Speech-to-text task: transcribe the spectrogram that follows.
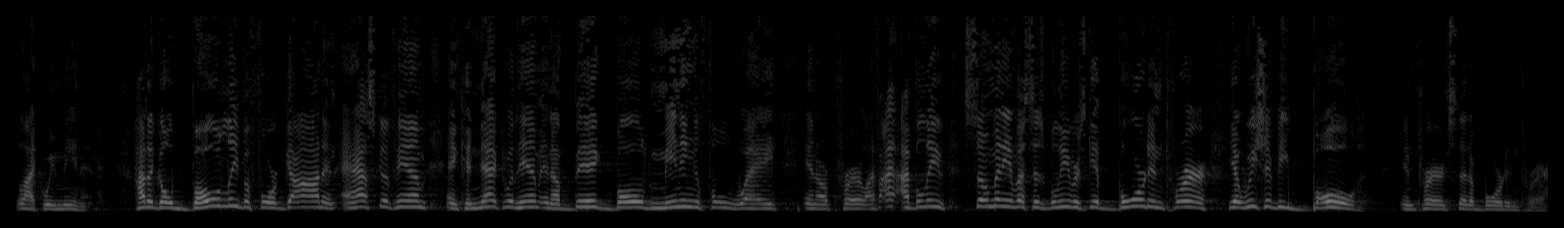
like we mean it. How to go boldly before God and ask of Him and connect with Him in a big, bold, meaningful way in our prayer life. I, I believe so many of us as believers get bored in prayer, yet we should be bold in prayer instead of bored in prayer.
